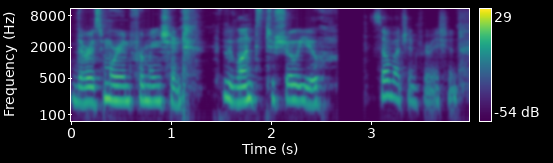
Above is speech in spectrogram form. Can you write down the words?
There is more information we wanted to show you. So much information.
